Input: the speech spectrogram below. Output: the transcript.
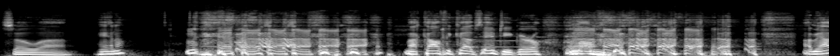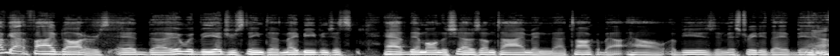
So, uh, Hannah, my coffee cup's empty, girl. Come on. I mean, I've got five daughters, and uh, it would be interesting to maybe even just have them on the show sometime and uh, talk about how abused and mistreated they have been yeah.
